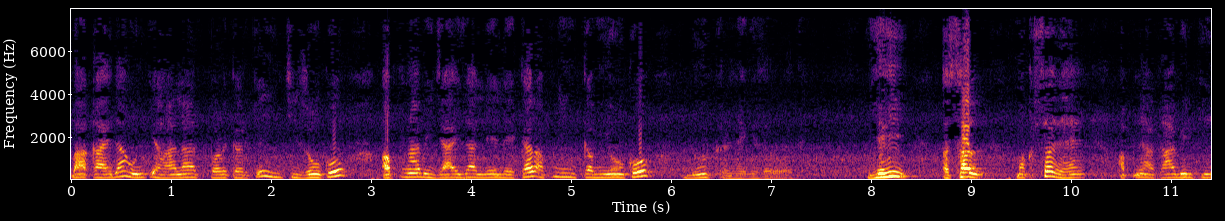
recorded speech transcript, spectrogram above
باقاعدہ ان کے حالات پڑھ کر کے ان چیزوں کو اپنا بھی جائزہ لے لے کر اپنی ان کمیوں کو دور کرنے کی ضرورت ہے۔ یہی اصل مقصد ہے اپنے اکابر کی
